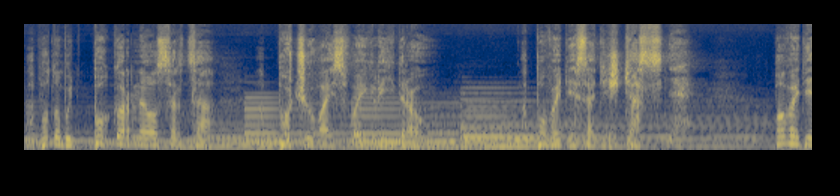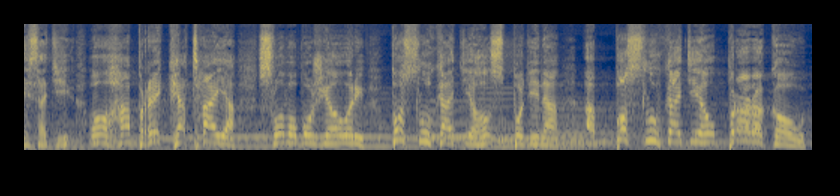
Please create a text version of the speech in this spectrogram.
a potom buď pokorného srdca a počúvaj svojich lídrov a povedie sa ti šťastne. Povedie sa ti, o habrekataja, slovo Božie hovorí, poslúchajte hospodina a poslúchajte jeho prorokov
